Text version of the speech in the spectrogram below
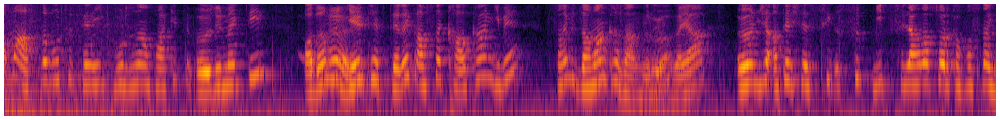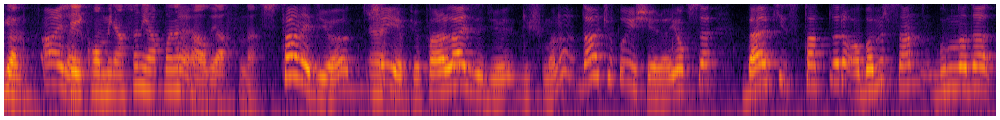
Ama aslında burada seni ilk vurduğundan fark ettim. Öldürmek değil. Adamı Evet. bir geri tepterek aslında kalkan gibi sana bir zaman kazandırıyor. Hı hı. Veya önce ateşle sık, sık git silahla sonra kafasına göm. Aynen. Şey kombinasyonu yapmanı Evet. sağlıyor aslında. stun ediyor, şey Evet. yapıyor, paralyze ediyor düşmanı. Daha çok o işe yarıyor. Yoksa belki statları abanırsan bununla da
